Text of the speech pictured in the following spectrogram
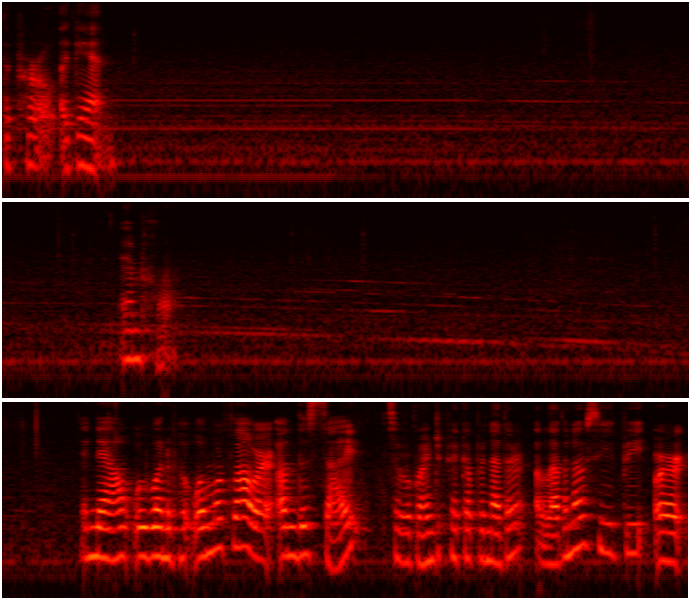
the pearl again. And pull. And now we want to put one more flower on this side. So we're going to pick up another 11 seed bead or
